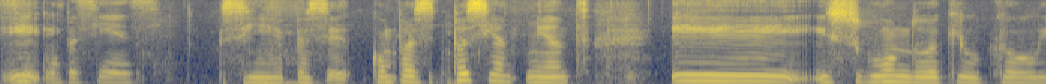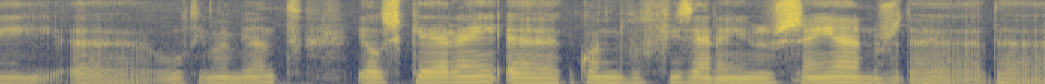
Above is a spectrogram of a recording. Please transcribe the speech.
E, com paciência Sim, com, pacientemente e, e, segundo aquilo que eu li uh, ultimamente, eles querem, uh, quando fizerem os 100 anos da, da,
